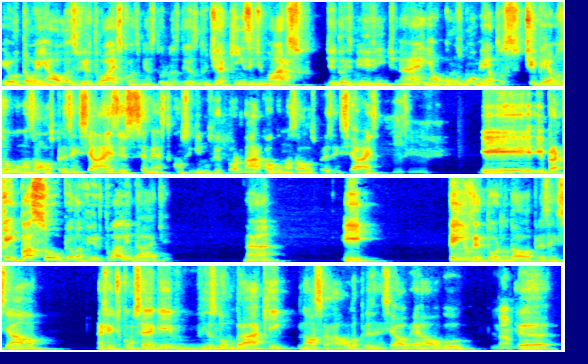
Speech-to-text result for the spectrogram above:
eu estou em aulas virtuais com as minhas turmas desde o dia 15 de março de 2020, né? Em alguns momentos tivemos algumas aulas presenciais, esse semestre conseguimos retornar com algumas aulas presenciais. Uhum. E, e para quem passou pela virtualidade, né? E tem o retorno da aula presencial, a gente consegue vislumbrar que, nossa, a aula presencial é algo Não. Uh,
